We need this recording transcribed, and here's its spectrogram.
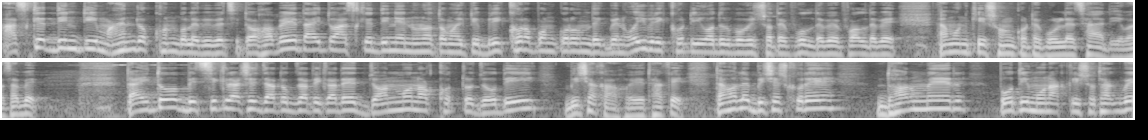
আজকের দিনটি মাহেন্দ্রক্ষণ বলে বিবেচিত হবে। তাই তো আজকের দিনে ন্যূনতম একটি বৃক্ষরোপণ করুন। দেখবেন ওই বৃক্ষটি অদূর ভবিষ্যতে ফুল দেবে, ফল দেবে, এমনকি সংকটে পড়লে ছায়া দিয়ে বাঁচাবে। তাই তো বৃশ্চিক রাশির জাতক জাতিকাদের জন্ম নক্ষত্র যদি বিশাখা হয়ে থাকে, তাহলে বিশেষ করে ধর্মের প্রতি মন আকৃষ্ট থাকবে,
